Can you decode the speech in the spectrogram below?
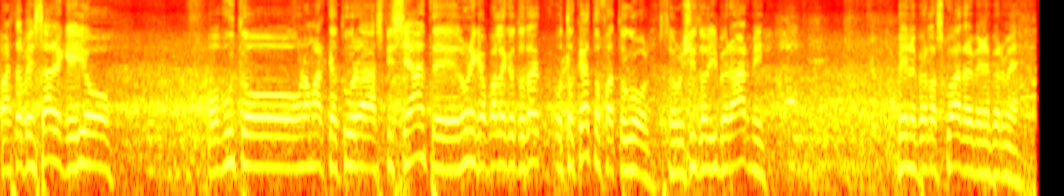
Basta pensare che io ho avuto una marcatura asfissiante, l'unica palla che ho toccato ho fatto gol. Sono riuscito a liberarmi bene per la squadra e bene per me.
